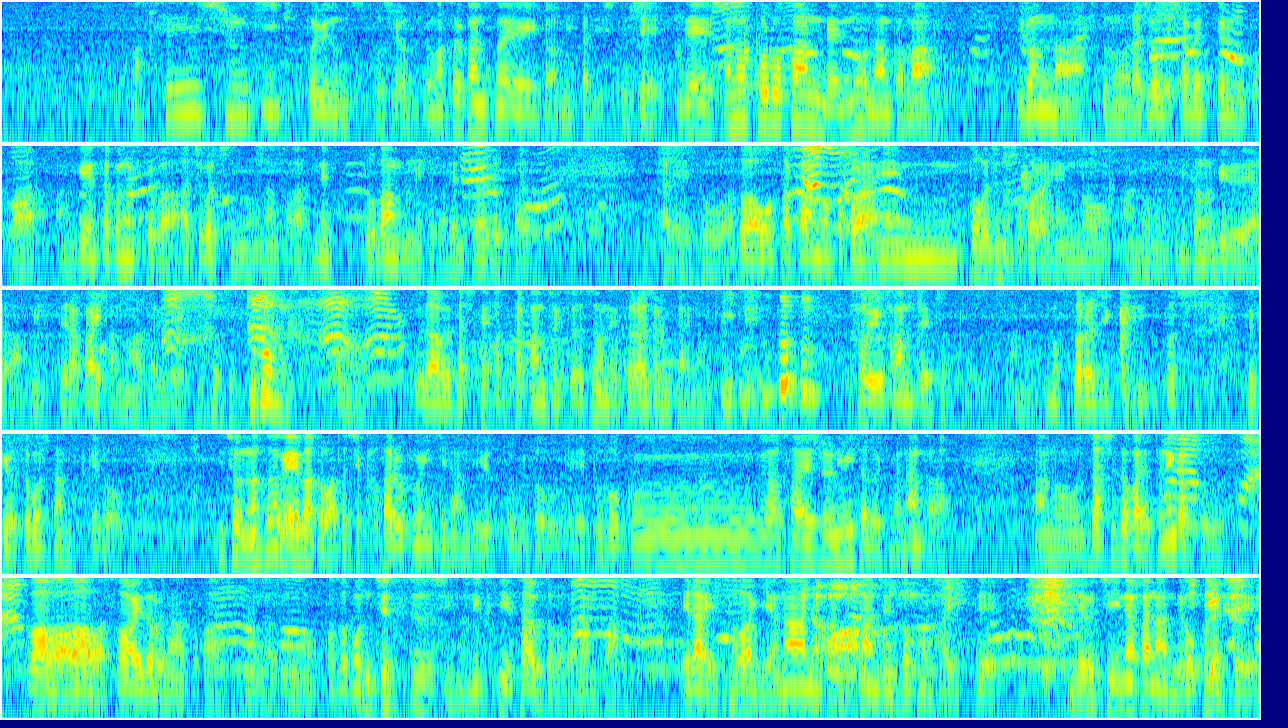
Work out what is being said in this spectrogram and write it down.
まあ、青春期というのもちょっと違うんですけど、まあ、そういう感じの映画見たりしててであの頃関連のなんかまあいろんな人のラジオで喋ってるのとかあの原作の人があちこちのなんかネット番組とかレントライブとかえー、とあとは大阪のそこら辺当時のそこら辺のあのみそのビルやらミッテラ会館のあたりであのうだうだしてはった感じの人たちのネットラジオみたいなのを聞いてそういう感じでちょっとあのノストラジックに時を過ごしたんですけど一応なんとなくエヴァと私語る雰囲気なんで言っとくと,、えー、と僕が最初に見た時はなんかあの雑誌とかでとにかくわーわーわーわー騒いどるなとかなんかそのパソコン通信のニクティーサーブとかがなんかえらい騒ぎやなみたいな感じのところに入ってでうち田舎なんで遅れて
